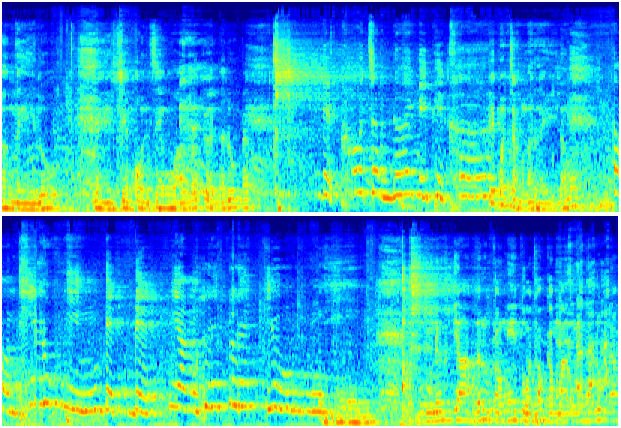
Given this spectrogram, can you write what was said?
ว่าไงลูกแหม่เสียงอ่อนเสียงหวานเหลือเกินนะลูกนะเด็ดพ่อจำได้ไหมเพคะให้ประจำอะไรแล้ว ตอนที่ลูกหญิงเด็กๆยังเล็กๆอยู่ โอ้โหมึงนึกยากนะลูกตอนนี้ตัวเท่ากำมังแล้วนะลูกนะ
